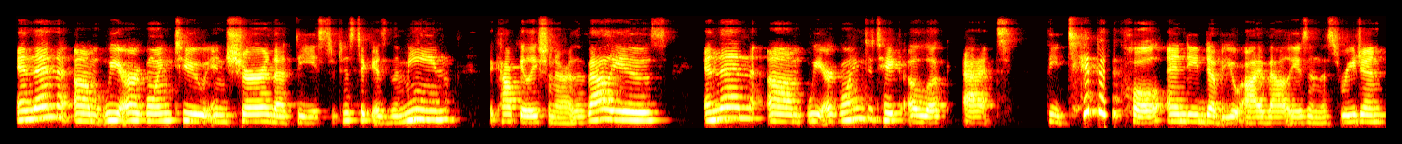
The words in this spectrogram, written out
And then um, we are going to ensure that the statistic is the mean, the calculation are the values, and then um, we are going to take a look at the typical NDWI values in this region.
